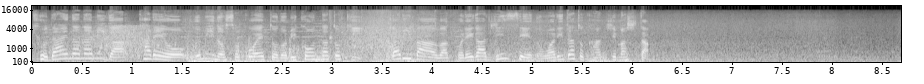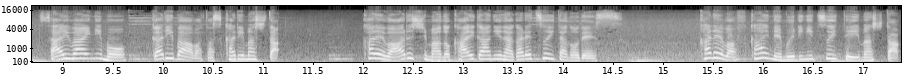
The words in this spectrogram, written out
巨大な波が彼を海の底へと飲み込んだ時ガリバーはこれが人生の終わりだと感じました。幸いにもガリバーは助かりました。彼はある島の海岸に流れ着いたのです。彼は深い眠りについていました。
